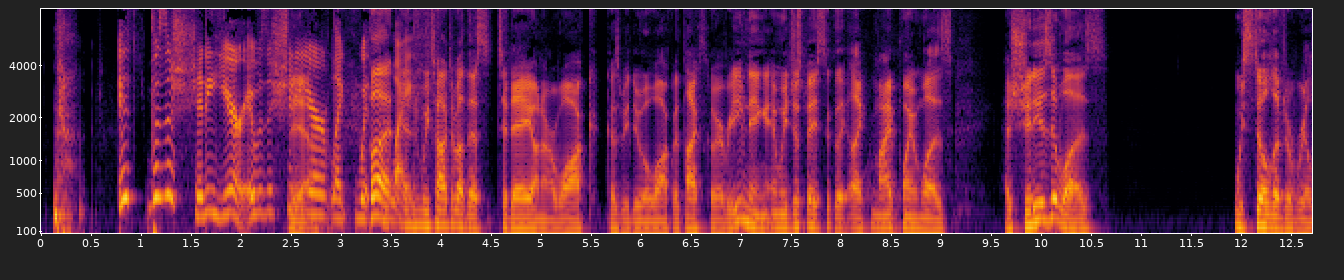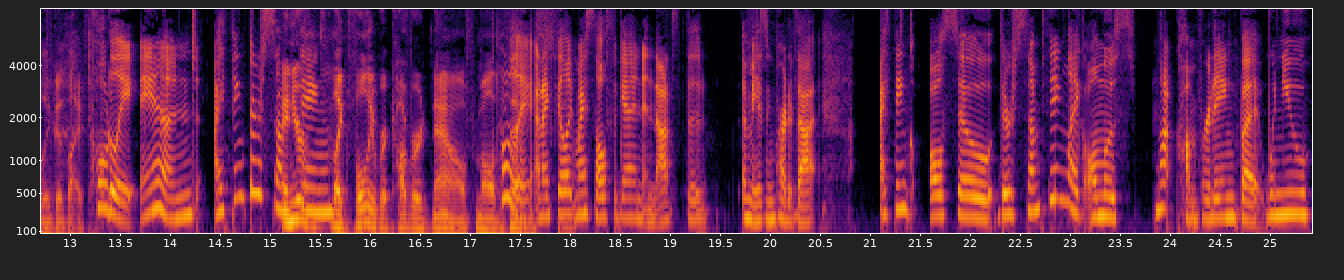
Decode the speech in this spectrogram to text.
it was a shitty year. It was a shitty Yeah. year, like with But life. and we talked about this today on our walk because we do a walk with Plaxico every evening, and we just basically like my point was, as shitty as it was, we still lived a really good life. totally. And I think there's something And you're like fully recovered now from all the totally things, and i feel so. like myself again and that's the amazing part of that i think also there's something like almost not comforting but when you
